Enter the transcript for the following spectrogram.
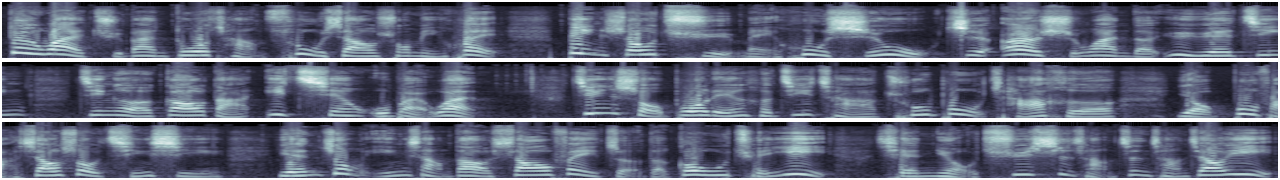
对外举办多场促销说明会，并收取每户十五至二十万的预约金，金额高达一千五百万。经首波联合稽查，初步查核有不法销售情形，严重影响到消费者的购物权益，且扭曲市场正常交易，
